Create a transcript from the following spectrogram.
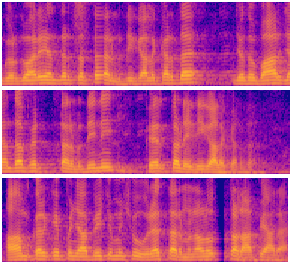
ਗੁਰਦੁਆਰੇ ਅੰਦਰ ਤਾਂ ਧਰਮ ਦੀ ਗੱਲ ਕਰਦਾ ਜਦੋਂ ਬਾਹਰ ਜਾਂਦਾ ਫਿਰ ਧਰਮ ਦੀ ਨਹੀਂ ਫਿਰ ਧੜੇ ਦੀ ਗੱਲ ਕਰਦਾ। ਆਮ ਕਰਕੇ ਪੰਜਾਬੀ 'ਚ ਮਸ਼ਹੂਰ ਹੈ ਧਰਮ ਨਾਲੋਂ ਧੜਾ ਪਿਆਰਾ ਹੈ।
